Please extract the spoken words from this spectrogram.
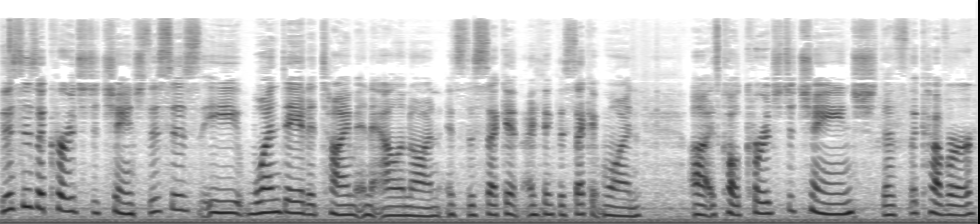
this is a Courage to Change. This is the one day at a time in Al Anon. It's the second, I think, the second one. Uh, it's called Courage to Change. That's the cover.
